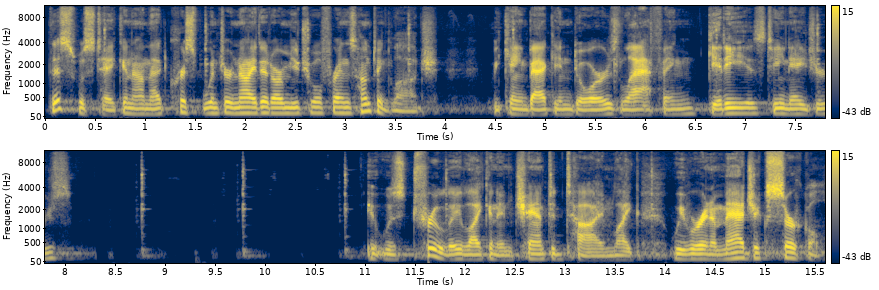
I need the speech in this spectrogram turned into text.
This was taken on that crisp winter night at our mutual friend's hunting lodge. We came back indoors, laughing, giddy as teenagers. It was truly like an enchanted time, like we were in a magic circle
